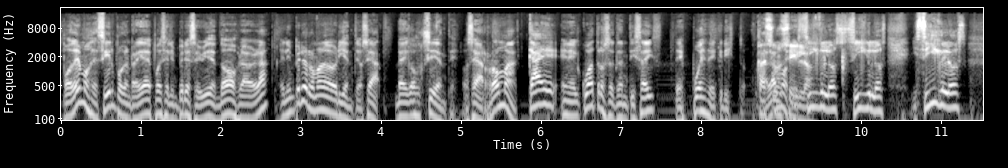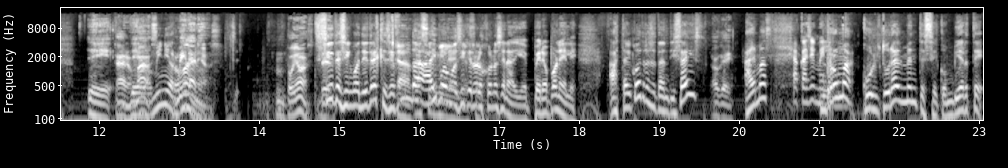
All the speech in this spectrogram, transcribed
podemos decir, porque en realidad después el imperio se divide en dos, bla, bla, bla. El imperio romano de Oriente, o sea, de Occidente. O sea, Roma cae en el 476 después de Cristo. Casi un Hablamos de siglo. siglos, siglos y siglos de, Claro, de más. dominio Mil romano. años. Un poquito más. De- 753 que se Claro, funda, ahí mil podemos decir que no los conoce nadie, pero ponele, hasta el 476, Ok. además, casi un milenio. Roma culturalmente se convierte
